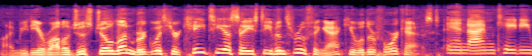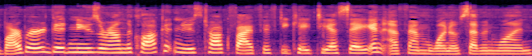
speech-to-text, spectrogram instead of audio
I'm meteorologist Joe Lundberg with your KTSA Stevens Roofing AccuWeather forecast. And I'm Katie Barber. Good news around the clock at News Talk 550 KTSA and FM 1071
